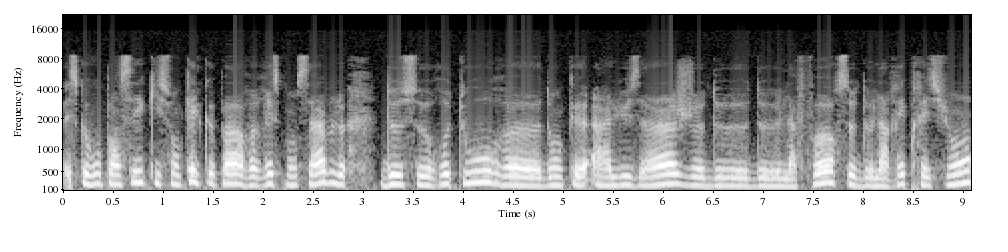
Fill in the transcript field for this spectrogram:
Est-ce que vous pensez qu'ils sont quelque part responsables de ce retour euh, donc à l'usage de, de la force, de la répression,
